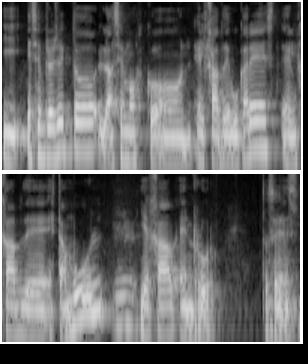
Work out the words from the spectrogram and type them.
Y ese proyecto lo hacemos con el hub de Bucarest, el hub de Estambul mm. y el hub en Ruhr. Entonces,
